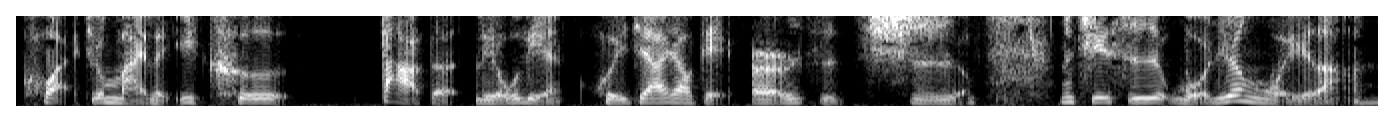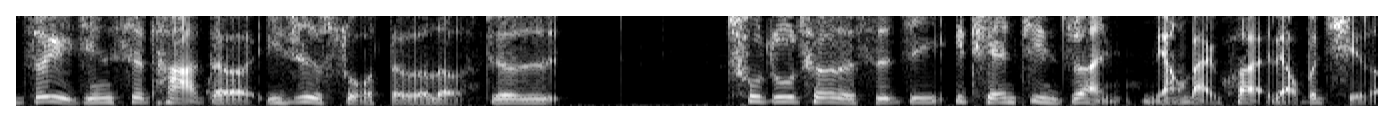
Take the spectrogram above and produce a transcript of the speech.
块就买了一颗大的榴莲回家要给儿子吃。那其实我认为啦，这已经是他的一日所得了，就是出租车的司机一天净赚两百块了不起了。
